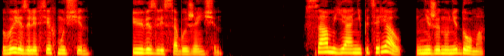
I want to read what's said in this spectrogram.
вырезали всех мужчин и увезли с собой женщин. Сам я не потерял ни жену, ни дома,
